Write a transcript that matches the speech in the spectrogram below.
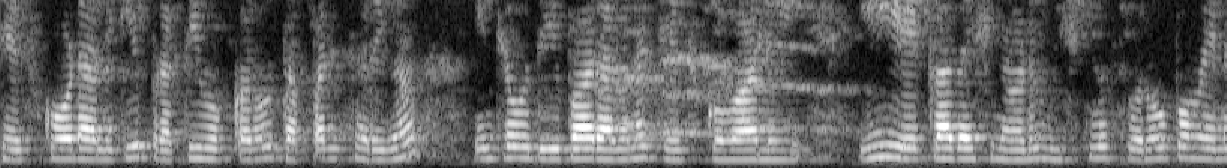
చేసుకోవడానికి ప్రతి ఒక్కరూ తప్పనిసరిగా ఇంట్లో దీపారాధన చేసుకోవాలి. ఈ ఏకాదశి నాడు విష్ణు స్వరూపమైన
